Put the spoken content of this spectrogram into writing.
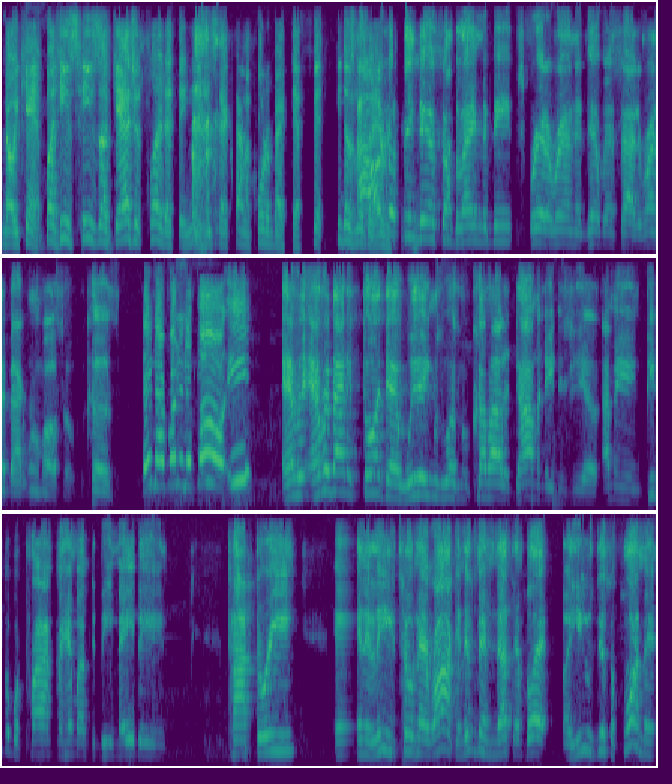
no, he can't. But he's he's a gadget player that they need. He's that kind of quarterback that fit. He does a little bit I of also everything. think there's some blame to be spread around in Denver inside the running back room also because they're not running the ball, E. every everybody thought that Williams was gonna come out and dominate this year. I mean, people were priming him up to be maybe top three in, in the league toting that rock, and it's been nothing but a huge disappointment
